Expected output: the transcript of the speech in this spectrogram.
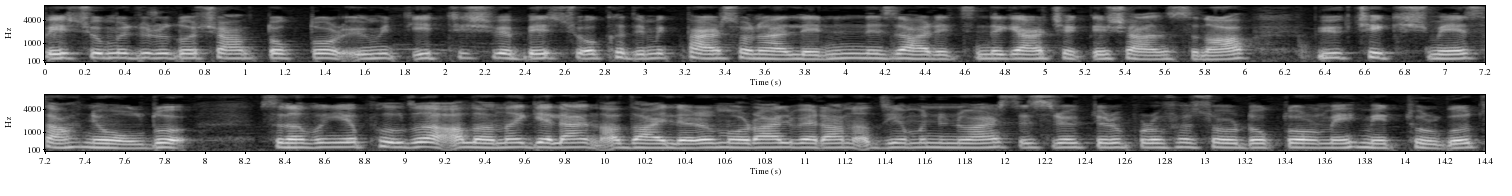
Besyo Müdürü Doçent Doktor Ümit Yetiş ve Besyo Akademik personellerinin nezaretinde gerçekleşen sınav büyük çekişmeye sahne oldu. Sınavın yapıldığı alana gelen adaylara moral veren Adıyaman Üniversitesi Rektörü Profesör Doktor Mehmet Turgut,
